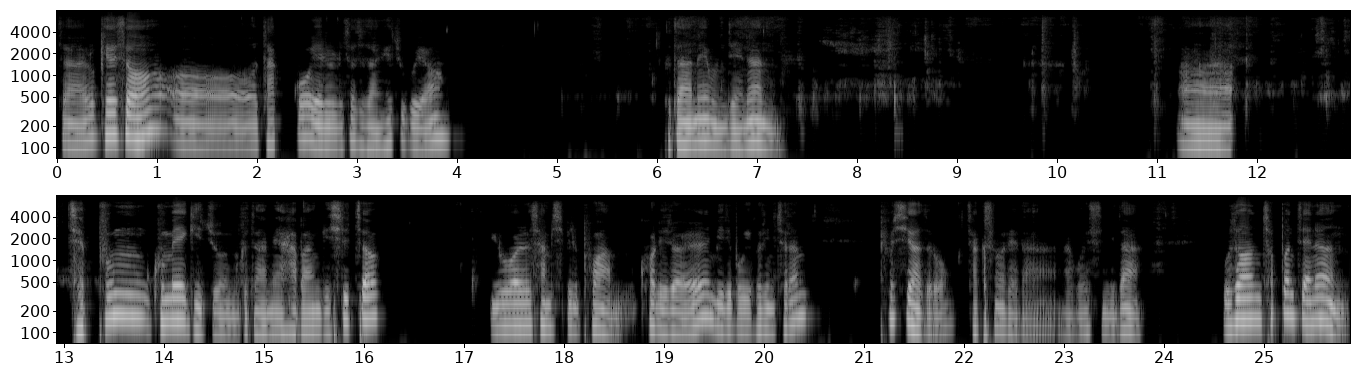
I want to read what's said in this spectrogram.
자 이렇게 해서 어, 닫고 예를 들어서 저장해 주고요. 그 다음에 문제는 아, 제품 구매 기준 그 다음에 하반기 실적 6월 30일 포함 쿼리를 미리 보기 그림처럼 표시하도록 작성을 해라 라고 했습니다 우선 첫 번째는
